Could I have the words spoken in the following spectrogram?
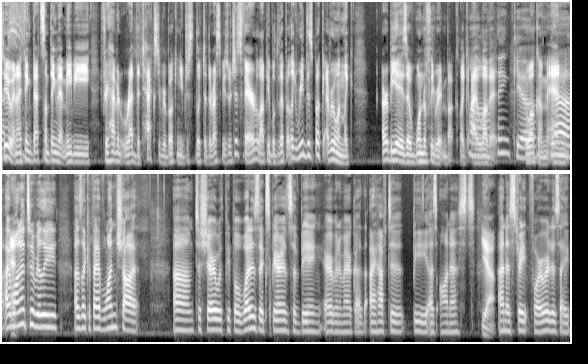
too. And I think that's something that maybe if you haven't read the text of your book and you've just looked at the recipes, which is fair, a lot of people do that, but like read this book. Everyone like Arabiyya is a wonderfully written book. Like I love it. Thank you. You're welcome. And, yeah, I and- wanted to really. I was like, if I have one shot um, to share with people, what is the experience of being Arab in America? I have to be as honest Yeah. and as straightforward as I,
